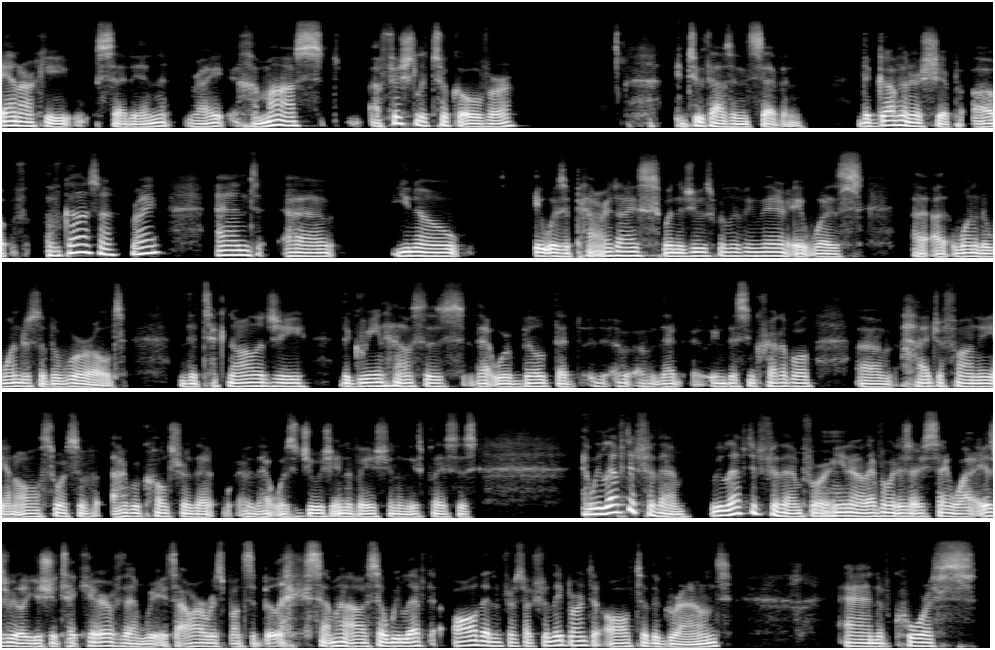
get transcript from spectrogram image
anarchy set in. Right, Hamas officially took over in 2007 the governorship of, of Gaza, right? And, uh, you know, it was a paradise when the Jews were living there. It was uh, uh, one of the wonders of the world. The technology, the greenhouses that were built, that uh, uh that in this incredible um, and all sorts of agriculture that that was Jewish innovation in these places and we left it for them. We left it for them for, mm-hmm. you know, everybody's always saying, why Israel, you should take care of them. We, it's our responsibility somehow. So we left all that infrastructure and they burnt it all to the ground. And of course,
